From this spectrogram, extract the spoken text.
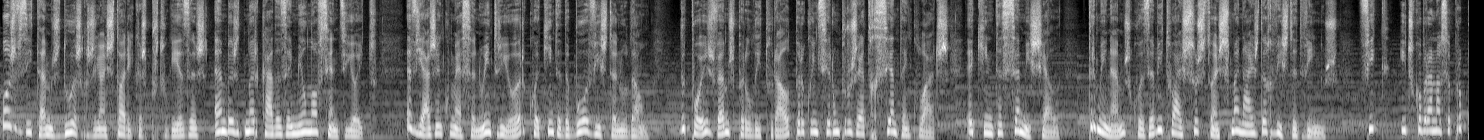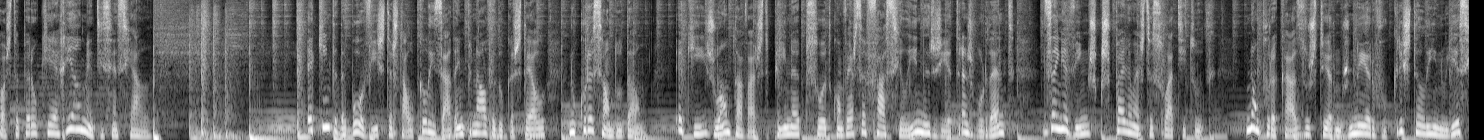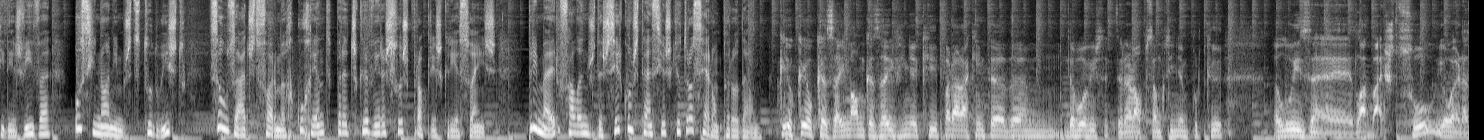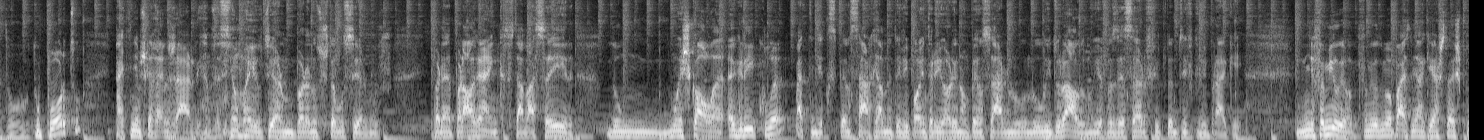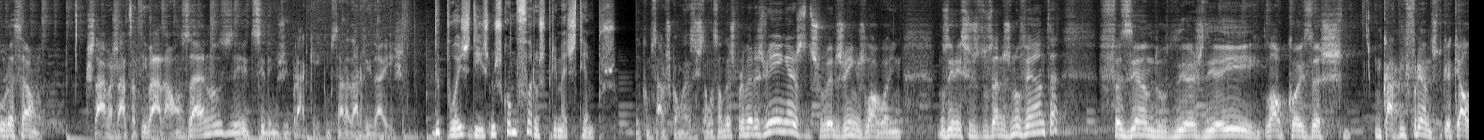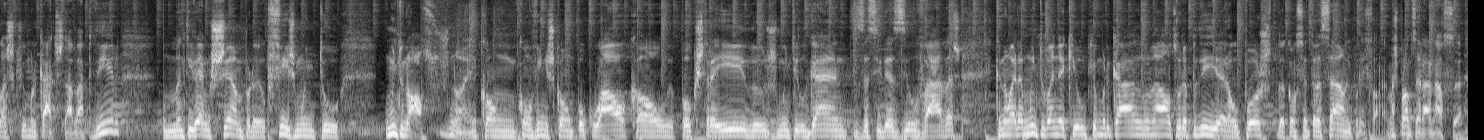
Hoje visitamos duas regiões históricas portuguesas, ambas demarcadas em 1908. A viagem começa no interior, com a Quinta da Boa Vista, no Dão. Depois vamos para o litoral para conhecer um projeto recente em Colares, a Quinta Saint-Michel. Terminamos com as habituais sugestões semanais da revista de vinhos. Fique e descubra a nossa proposta para o que é realmente essencial. A Quinta da Boa Vista está localizada em Penalva do Castelo, no coração do Dão. Aqui, João Tavares de Pina, pessoa de conversa fácil e energia transbordante, desenha vinhos que espelham esta sua atitude. Não por acaso os termos nervo, cristalino e acidez viva, ou sinónimos de tudo isto, são usados de forma recorrente para descrever as suas próprias criações. Primeiro, fala-nos das circunstâncias que o trouxeram para o Dão. Eu, eu casei, mal me casei, vim aqui parar à Quinta da, da Boa Vista, que era a opção que tinha, porque a Luísa é de lá de baixo do Sul, eu era do, do Porto, Tínhamos que arranjar, digamos assim, um meio termo para nos estabelecermos. Para, para alguém que estava a sair de, um, de uma escola agrícola, pá, tinha que se pensar realmente em vir para o interior e não pensar no, no litoral. Eu não ia fazer surf e, portanto, tive que vir para aqui. Minha família, a família do meu pai, tinha aqui esta exploração que estava já desativada há uns anos e decidimos vir para aqui, começar a dar vida a isto. Depois diz-nos como foram os primeiros tempos. Começámos com a instalação das primeiras vinhas, dos primeiros vinhos logo em, nos inícios dos anos 90, fazendo desde aí logo coisas um bocado diferentes do que aquelas que o mercado estava a pedir. Mantivemos sempre perfis muito muito nossos, não é? Com, com vinhos com pouco álcool, pouco extraídos, muito elegantes, acidezes elevadas, que não era muito bem aquilo que o mercado na altura pedia, era o oposto da concentração e por aí fora. Mas pronto, era a nossa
